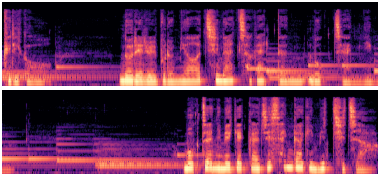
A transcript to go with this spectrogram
그리고 노래를 부르며 지나쳐갔던 목자님. 목자님에게까지 생각이 미치자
